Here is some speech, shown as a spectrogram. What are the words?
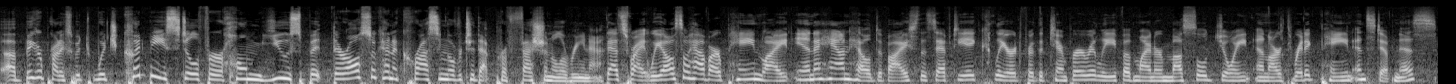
uh, bigger products, which which could be still for home use, but they're also kind of crossing over to that professional arena. That's right. We also have our pain light in a handheld device that's FDA cleared for the temporary relief of minor muscle, joint, and arthritic pain and stiffness.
